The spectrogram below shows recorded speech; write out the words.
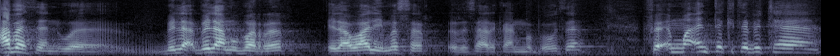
عبثا وبلا بلا مبرر إلى والي مصر الرسالة كانت مبعوثة. فإما أنت كتبتها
